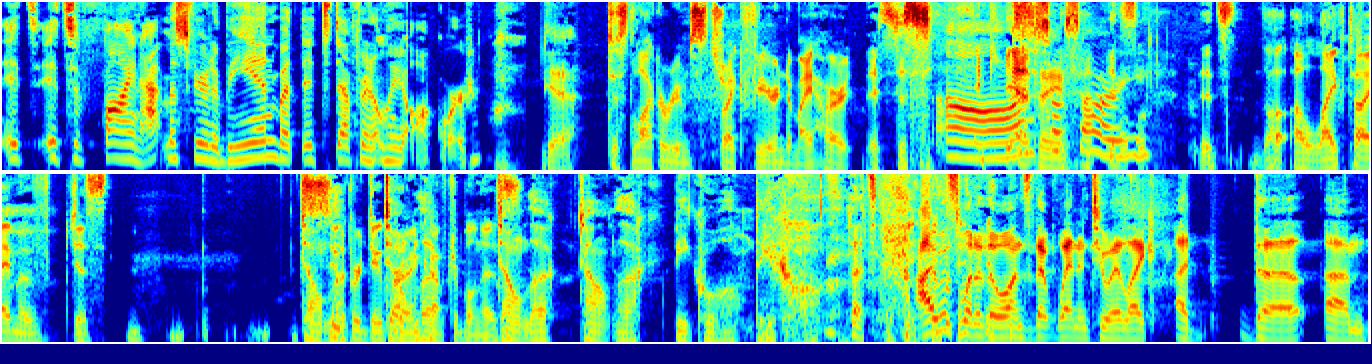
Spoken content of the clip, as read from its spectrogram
it's it's a fine atmosphere to be in, but it's definitely awkward. Yeah. Just locker rooms strike fear into my heart. It's just Oh, I'm so sorry. it's a, a lifetime of just Don't super look, duper don't look, uncomfortableness. Don't look, don't look. Be cool, be cool. That's. I was one of the ones that went into a like a the um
